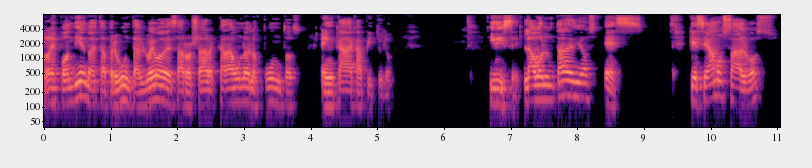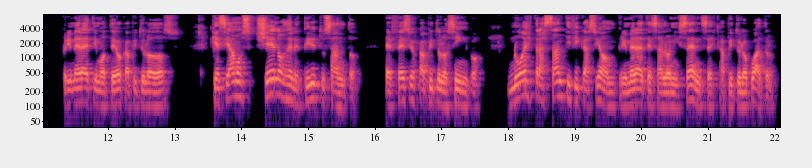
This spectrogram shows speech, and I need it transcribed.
respondiendo a esta pregunta luego de desarrollar cada uno de los puntos en cada capítulo. Y dice, la voluntad de Dios es que seamos salvos, primera de Timoteo capítulo 2, que seamos llenos del Espíritu Santo, Efesios capítulo 5, nuestra santificación, primera de Tesalonicenses capítulo 4,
